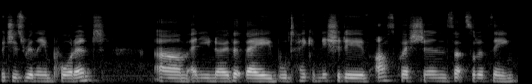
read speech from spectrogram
which is really important. Um, and you know that they will take initiative, ask questions, that sort of thing.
